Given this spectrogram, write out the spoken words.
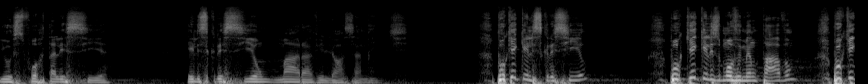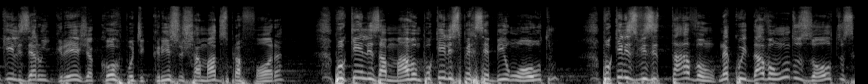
e os fortalecia. Eles cresciam maravilhosamente. Por que, que eles cresciam? Por que, que eles movimentavam? Por que, que eles eram igreja, corpo de Cristo, chamados para fora? Por que eles amavam? Por que eles percebiam o outro? Porque eles visitavam, né, cuidavam um dos outros.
